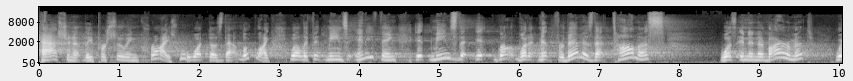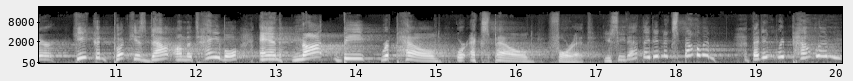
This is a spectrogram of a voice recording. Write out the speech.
passionately pursuing Christ. Well, what does that look like? Well, if it means anything, it means that, it, well, what it meant for them is that Thomas was in an environment where he could put his doubt on the table and not be repelled or expelled for it. You see that? They didn't expel him, they didn't repel him,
